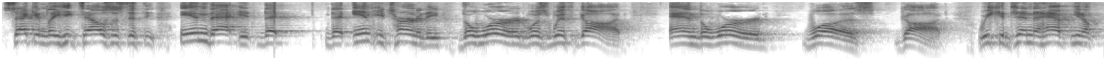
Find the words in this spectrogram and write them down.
Secondly, he tells us that the, in that, that, that in eternity, the Word was with God and the Word was God. We can tend to have, you know,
